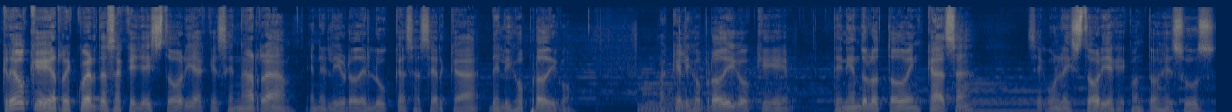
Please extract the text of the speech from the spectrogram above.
Creo que recuerdas aquella historia que se narra en el libro de Lucas acerca del hijo pródigo. Aquel hijo pródigo que, teniéndolo todo en casa, según la historia que contó Jesús,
